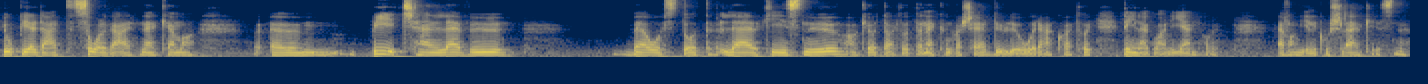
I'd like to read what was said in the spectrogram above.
jó példát szolgált nekem a ö, Pécsen levő beosztott lelkésznő, aki ott tartotta nekünk a serdülő órákat, hogy tényleg van ilyen, hogy evangélikus lelkésznő.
